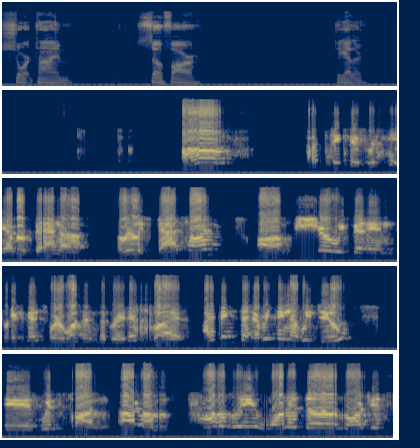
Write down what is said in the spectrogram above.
short time so far together? Um, I don't think there's really ever been a, a really bad time. Um, sure, we've been in predicaments where it wasn't the greatest, but I think that everything that we do is with fun. Um, probably one of the largest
